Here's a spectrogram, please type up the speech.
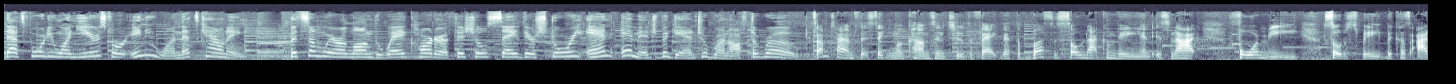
That's 41 years for anyone that's counting. But somewhere along the way, CARTA officials say their story and image began to run off the road. Sometimes that stigma comes into the fact that the bus is so not convenient. It's not for me, so to speak, because I,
